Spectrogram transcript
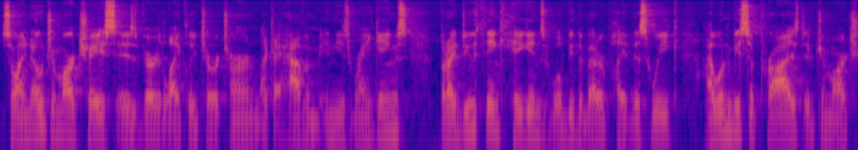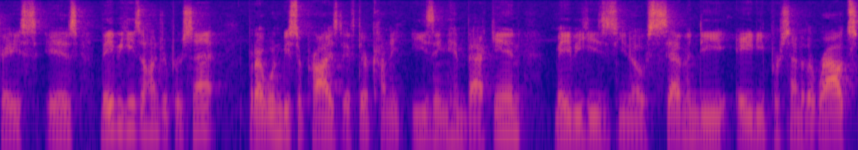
So I know Ja'Marr Chase is very likely to return, like I have him in these rankings, but I do think Higgins will be the better play this week. I wouldn't be surprised if Ja'Marr Chase is maybe he's 100%, but I wouldn't be surprised if they're kind of easing him back in. Maybe he's, you know, 70, 80% of the routes.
